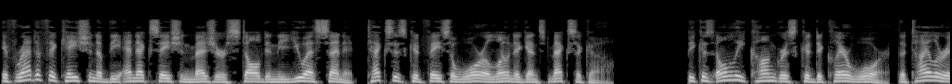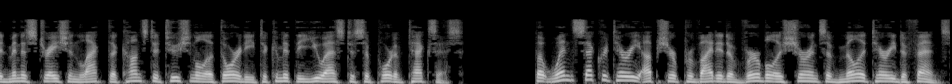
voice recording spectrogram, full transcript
If ratification of the annexation measure stalled in the U.S. Senate, Texas could face a war alone against Mexico. Because only Congress could declare war, the Tyler administration lacked the constitutional authority to commit the U.S. to support of Texas. But when Secretary Upshur provided a verbal assurance of military defense,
